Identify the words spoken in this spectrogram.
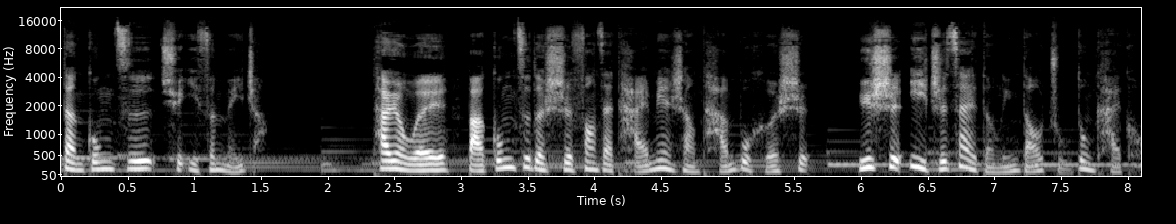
但工资却一分没涨。他认为把工资的事放在台面上谈不合适。于是，一直在等领导主动开口。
